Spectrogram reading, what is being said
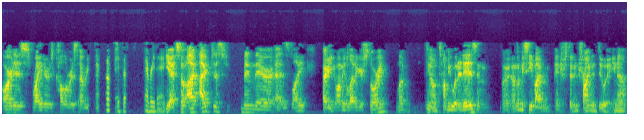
artists, writers, colorists, everything. okay so everything Yeah, so I, I've just been there as like, all right, you want me to letter your story? Let, you know, tell me what it is, and let, let me see if I'm interested in trying to do it. You know,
